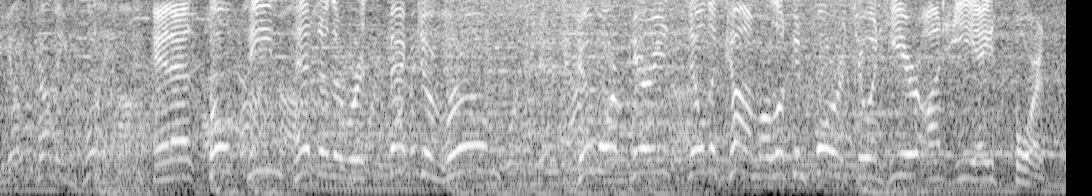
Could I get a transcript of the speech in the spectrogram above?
the upcoming playoffs. And as both teams head to their respective rooms, two more periods still to come. We're looking forward to it here on EA Sports.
